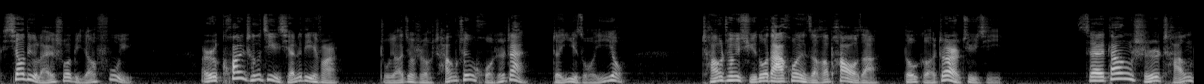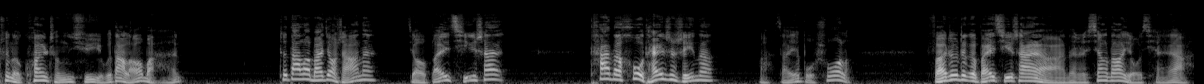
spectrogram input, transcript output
相对来说比较富裕。而宽城近前的地方，主要就是长春火车站这一左一右，长春许多大混子和炮子都搁这儿聚集。在当时，长春的宽城区有个大老板，这大老板叫啥呢？叫白旗山。他的后台是谁呢？啊，咱也不说了。反正这个白旗山啊，那是相当有钱啊，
